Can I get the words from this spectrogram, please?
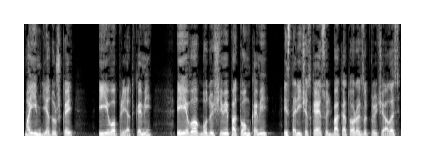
моим дедушкой и его предками, и его будущими потомками, историческая судьба которых заключалась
